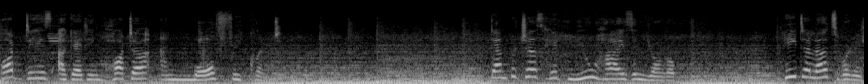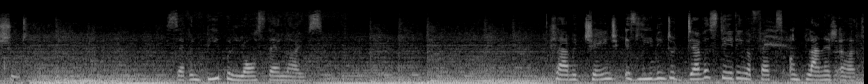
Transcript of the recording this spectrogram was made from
Hot days are getting hotter and more frequent temperatures hit new highs in Europe. Heat alerts were issued. Seven people lost their lives. Climate change is leading to devastating effects on planet Earth,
